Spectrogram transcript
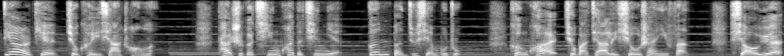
第二天就可以下床了。他是个勤快的青年，根本就闲不住，很快就把家里修缮一番，小院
